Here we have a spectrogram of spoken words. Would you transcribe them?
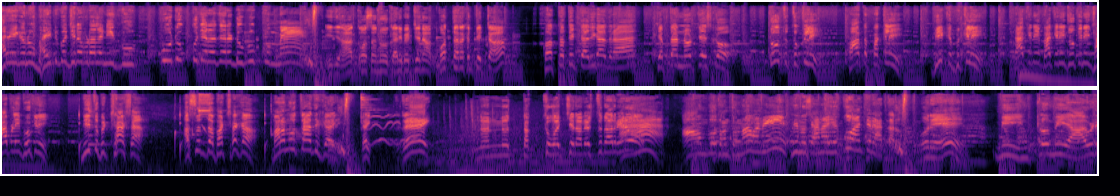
అరే ఇక నువ్వు బయటకు వచ్చినప్పుడల్లా నీకు పుటుక్కు జర జర డుబుక్కు మే. ఇది నా కోసం నువ్వు కనిపెట్టిన కొత్త రకం తిట్ట? కొత్త తిట్టు అది కాదురా. చెప్తాను నోట్ చేసుకో. తూతు తుక్లి పాత పక్లి బీకి బిక్లి కాకిని బాకిని జూకిని చాపలి భూకిని. నీతు భిక్షాష అశుద్ధ భక్షక మలమూత్రాధికారి. రేయ్, రేయ్, నన్ను తక్కువ అంచనా వేస్తున్నారు మీరు. ఆంబోదంతున్నావని నిన్ను చాలా ఎక్కువ అంచనా వేస్తారు ఒరే మీ ఇంట్లో మీ ఆవిడ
